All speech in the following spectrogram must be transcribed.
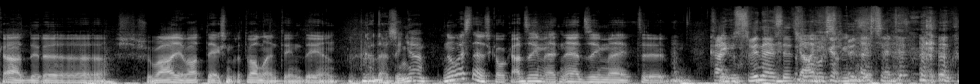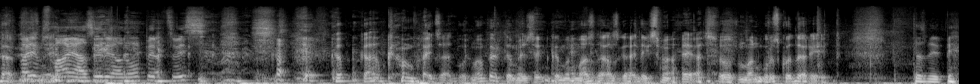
kāda ir uh, šī vāja attieksme pret Valentīnu dienu. Kādā ziņā? Nu, es nezinu, kaut kā atzīmēt, neatzīmēt. uh, Kā jūs svinēsiet Kā jūs svinēsiet? Vai jums mājās ir jau nopirkts viss? Kā, kā, kam vajadzētu būt nopirktam? Es zinu, ka man mazdēls gaidīs mājās, un man būs ko darīt. Tas bija pie,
